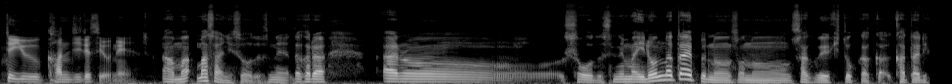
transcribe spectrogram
っていう感じですよね。あままさにそうですね。だから、あのー、そうですね、まあ、いろんなタイプのその作劇とか語り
